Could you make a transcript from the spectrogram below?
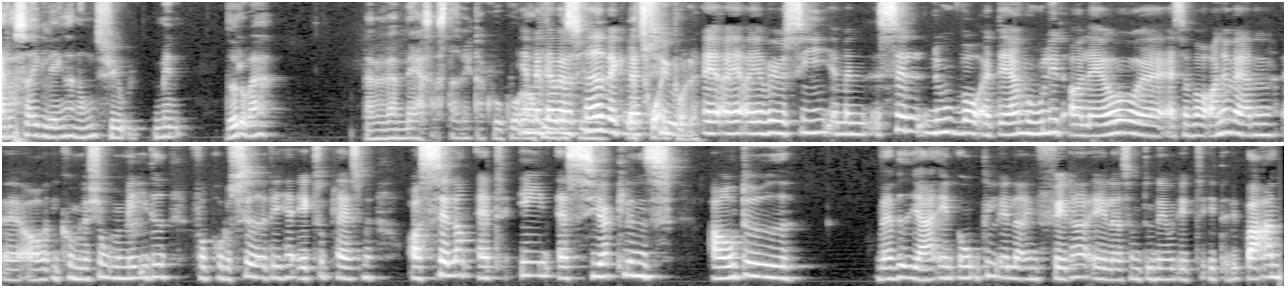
er der så ikke længere nogen tvivl. Men ved du hvad? Der vil være masser stadigvæk, der kunne gå Jamen, der vil jo stadigvæk sige, være jeg tror tvivl. ikke på det. Og jeg, og jeg vil jo sige, at selv nu, hvor at det er muligt at lave, øh, altså hvor åndeverden øh, og i kombination med mediet får produceret det her ektoplasme, og selvom at en af cirklens afdøde, hvad ved jeg, en onkel eller en fætter, eller som du nævnte, et, et, et barn,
